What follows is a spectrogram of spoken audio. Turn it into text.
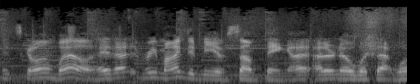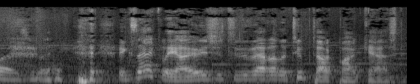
It's going well. Hey, that reminded me of something. I, I don't know what that was. Exactly. I always used to do that on the Tube Talk podcast.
